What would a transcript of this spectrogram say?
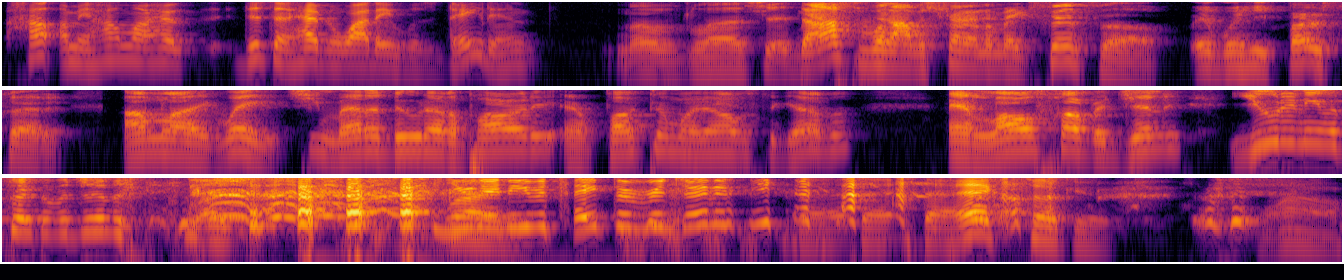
How I mean, how long have this didn't happen while they was dating? That was last shit. That's what I was trying to make sense of when he first said it. I'm like, wait, she met a dude at a party and fucked him while y'all was together and lost her virginity. You didn't even take the virginity. like, you Right. didn't even take the virginity. The, the, the ex took it. Wow.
